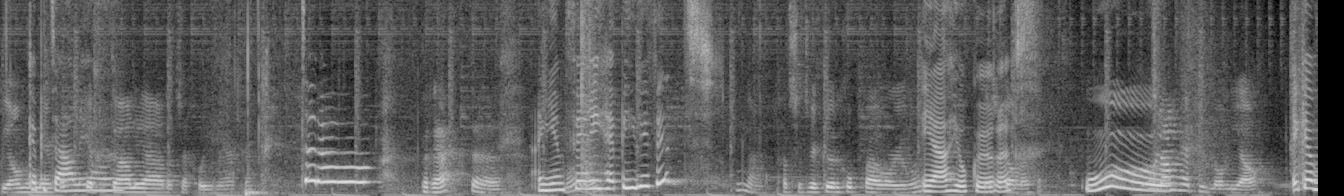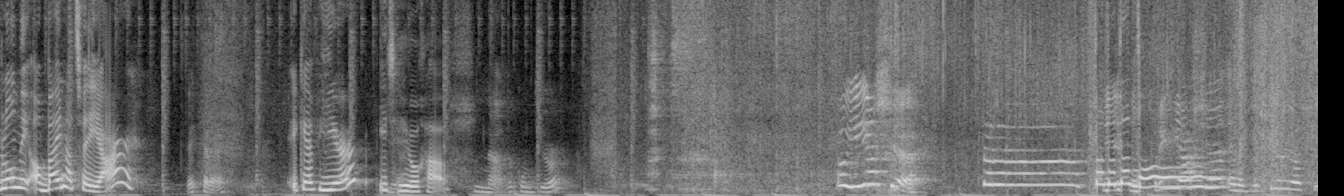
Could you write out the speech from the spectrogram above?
die andere Capitalia. merken? Capitalia, dat zijn goede merken. Prachtig. I am very happy with it. Nou, gaat ze het weer keurig opvouwen hoor, jongen. Ja, heel keurig. spannend. Hoe Oeh. lang heb je blondie al? Ik heb Blondie al bijna twee jaar. Lekker hè? Ik heb hier iets heel gaafs. Nou, daar komt u hoor. Oh, je jasje! Tadaa! Hier is een springjasje en het blessuurjasje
